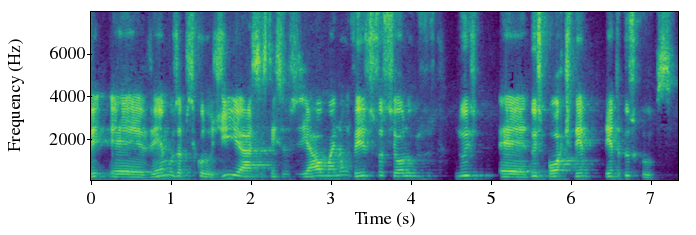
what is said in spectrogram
é, vemos a psicologia, a assistência social, mas não vejo sociólogos do, é, do esporte dentro, dentro dos clubes.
